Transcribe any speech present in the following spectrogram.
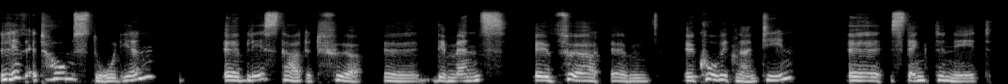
Live at Home-studien øh, ble startet før øh, demens før covid-19 stengte ned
